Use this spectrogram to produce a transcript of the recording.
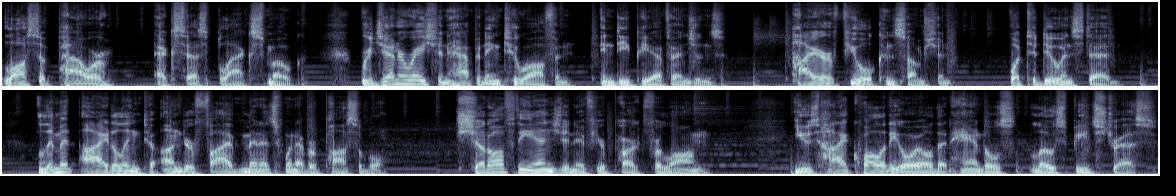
loss of power, excess black smoke, regeneration happening too often in DPF engines, higher fuel consumption. What to do instead? Limit idling to under five minutes whenever possible. Shut off the engine if you're parked for long. Use high-quality oil that handles low-speed stress.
